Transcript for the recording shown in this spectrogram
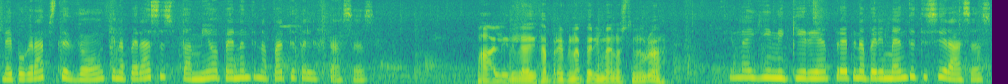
Να υπογράψετε εδώ και να περάσετε στο ταμείο απέναντι να πάρετε τα λεφτά σας. Πάλι δηλαδή θα πρέπει να περιμένω στην ουρά; Τι να γίνει, κύριε, πρέπει να περιμένετε τη σειρά σας.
